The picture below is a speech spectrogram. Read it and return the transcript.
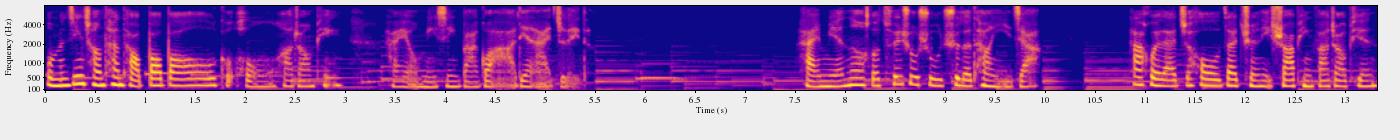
我们经常探讨包包、口红、化妆品，还有明星八卦、恋爱之类的。海绵呢和崔叔叔去了趟宜家，他回来之后在群里刷屏发照片。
